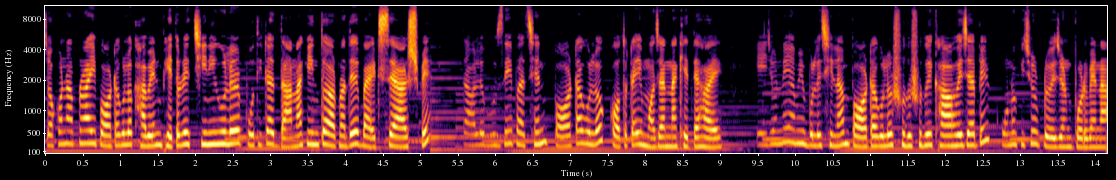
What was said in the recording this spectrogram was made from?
যখন আপনারা এই পরোটাগুলো খাবেন, ভেতরের চিনিগুলোর প্রতিটা দানা কিন্তু আপনাদের বাইটসে আসবে। তাহলে বুঝতেই পাচ্ছেন পরোটাগুলো কতটাই মজার না খেতে হয়। এই জন্যই আমি বলেছিলাম পরোটাগুলো শুধু শুধুই খাওয়া হয়ে যাবে, কোনো কিছুর প্রয়োজন পড়বে না।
